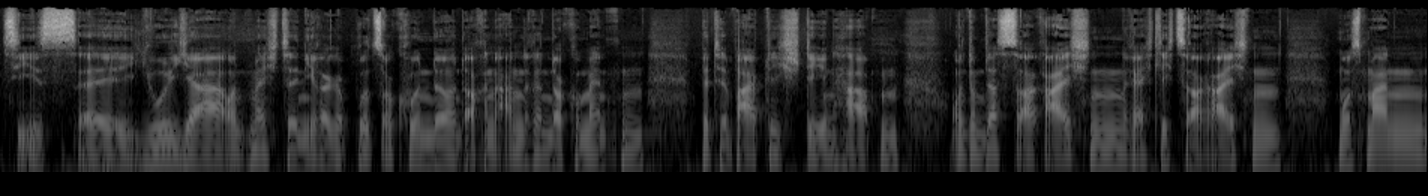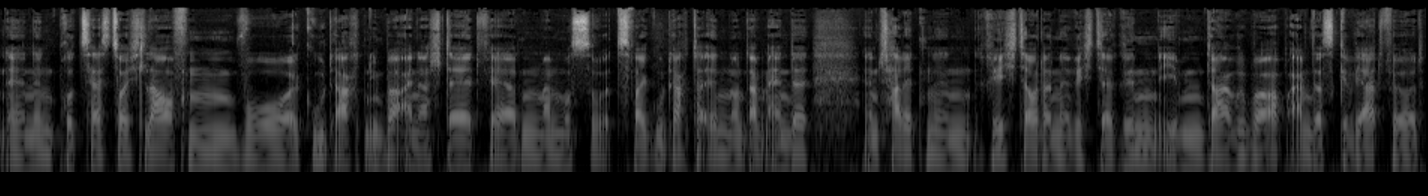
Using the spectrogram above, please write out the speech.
sie ist äh, Julia und möchte in ihrer Geburtsurkunde und auch in anderen Dokumenten bitte weiblich stehen haben. Und um das zu erreichen, rechtlich zu erreichen, muss man äh, einen Prozess durchlaufen, wo Gutachten über einen erstellt werden. Man muss so zwei GutachterInnen und am Ende entscheidet ein Richter oder eine Richterin eben darüber, ob einem das gewährt wird.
